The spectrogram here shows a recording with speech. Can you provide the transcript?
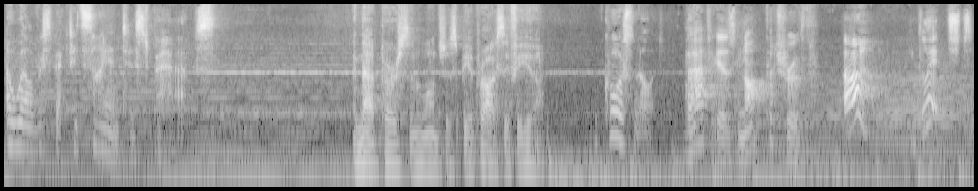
A well respected scientist, perhaps. And that person won't just be a proxy for you. Of course not. That is not the truth. Ah, he glitched.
